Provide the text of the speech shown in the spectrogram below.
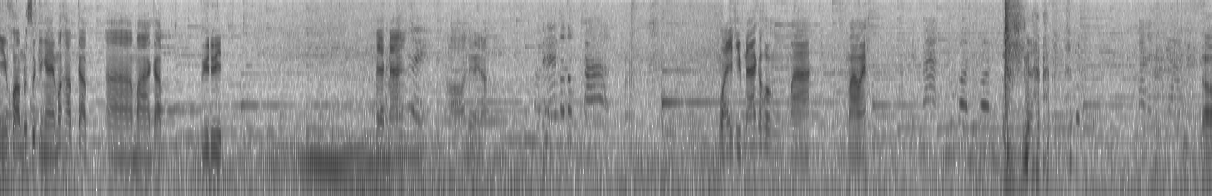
มีความรู้สึกยังไงบ้างครับกับอ่ามากับ วีดูอิดพยักหน้าเหนื่อยอ๋อเหนื่อยเนอะเดี๋ยวก็ต้องตาไว้ทริปหน้าก็คงมามาไหมติดหน้าดูก่อนดูก่อนอะไรอย่างเงี้ยโอ้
